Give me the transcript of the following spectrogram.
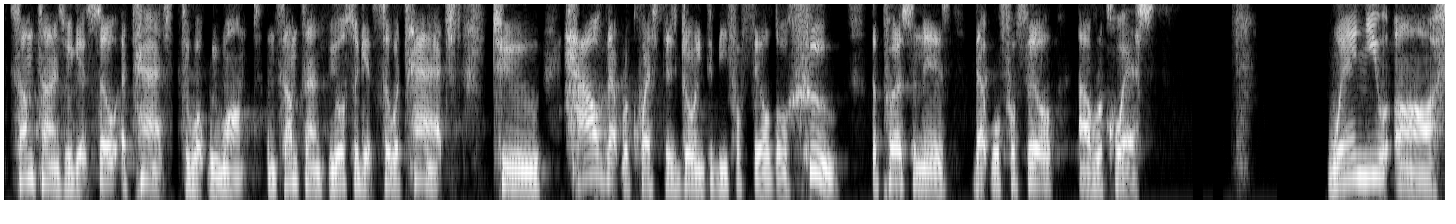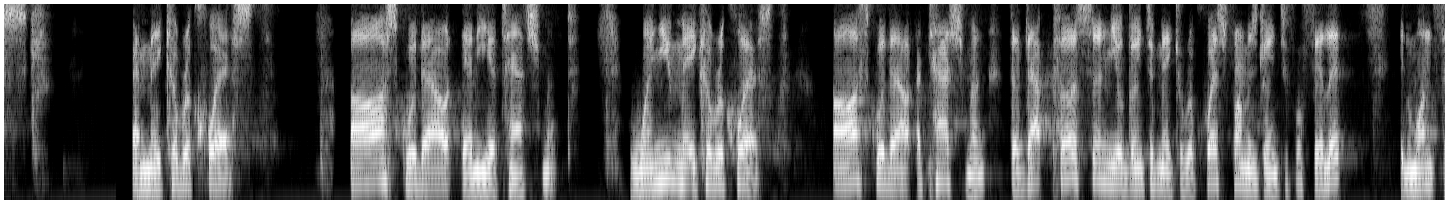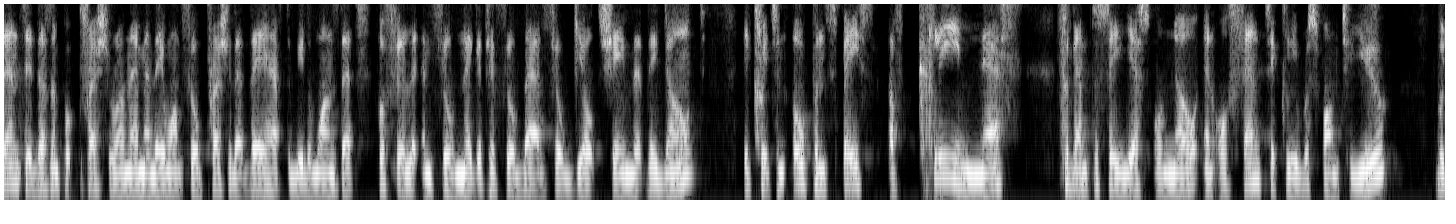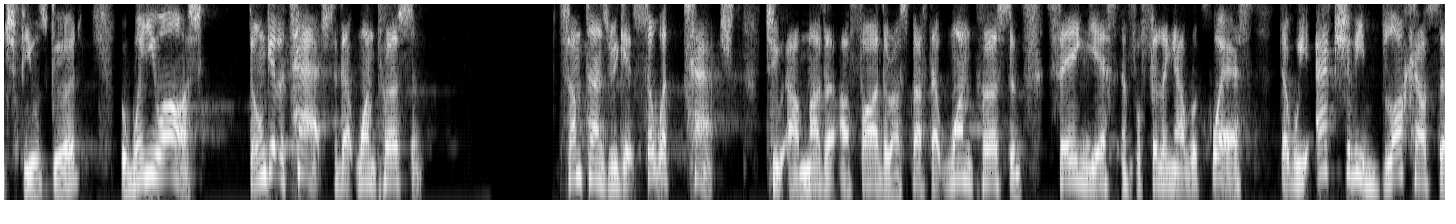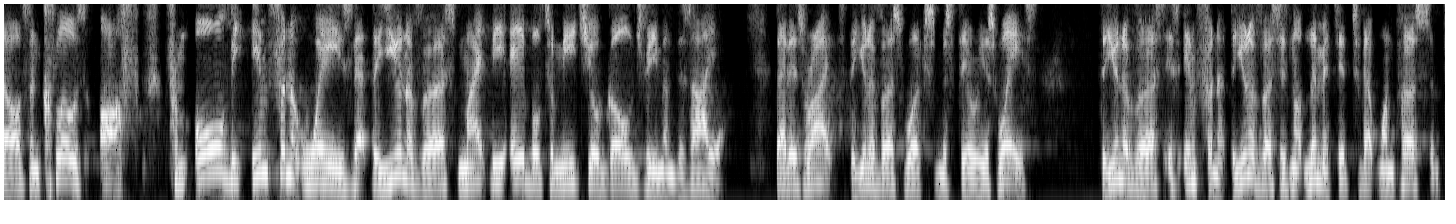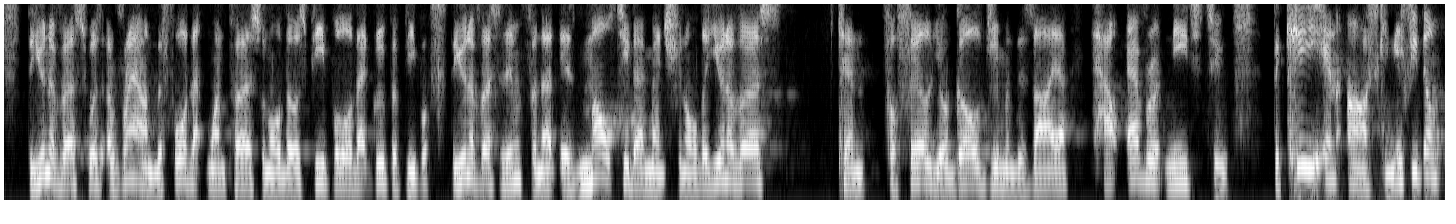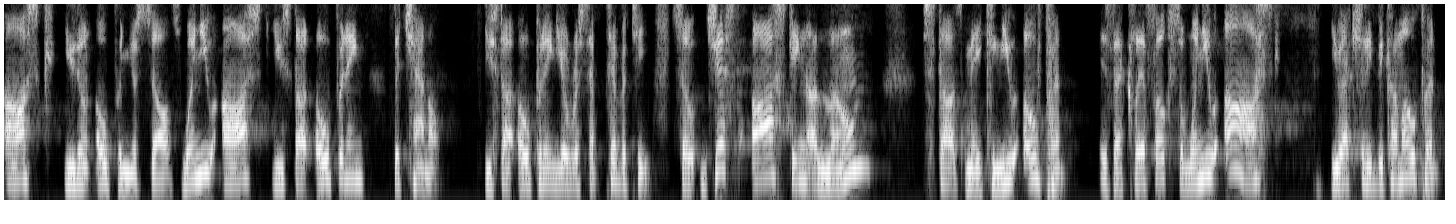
sometimes we get so attached to what we want, and sometimes we also get so attached to how that request is going to be fulfilled or who the person is that will fulfill our request. When you ask and make a request, ask without any attachment. When you make a request, ask without attachment that that person you're going to make a request from is going to fulfill it in one sense, it doesn't put pressure on them and they won't feel pressure that they have to be the ones that fulfill it and feel negative, feel bad, feel guilt, shame that they don't. It creates an open space of cleanness for them to say yes or no and authentically respond to you, which feels good. But when you ask, don't get attached to that one person. Sometimes we get so attached to our mother, our father, our spouse, that one person saying yes and fulfilling our request, that we actually block ourselves and close off from all the infinite ways that the universe might be able to meet your goal, dream, and desire. That is right. The universe works in mysterious ways. The universe is infinite. The universe is not limited to that one person. The universe was around before that one person or those people or that group of people. The universe is infinite, is multidimensional. The universe can fulfill your goal, dream, and desire however it needs to. The key in asking, if you don't ask, you don't open yourselves. When you ask, you start opening the channel. You start opening your receptivity. So just asking alone starts making you open. Is that clear, folks? So when you ask, you actually become open.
